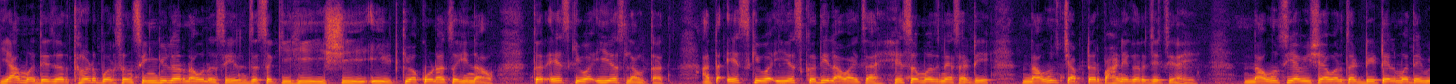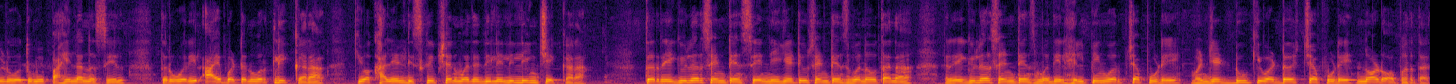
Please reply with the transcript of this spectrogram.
यामध्ये जर थर्ड पर्सन सिंग्युलर नाऊन असेल जसं की ही शी इट किंवा कोणाचंही नाव तर एस किंवा ई एस लावतात. आता एस किंवा ई एस कधी लावायचा हे समजण्यासाठी नाऊन्स चॅप्टर पाहणे गरजेचे आहे. नाऊन्स या विषयावरचा डिटेलमध्ये व्हिडिओ तुम्ही पाहिला नसेल तर वरील आय बटनवर क्लिक करा किंवा खालील डिस्क्रिप्शनमध्ये दिलेली लिंक चेक करा. तर रेग्युलर सेंटेन्सचे निगेटिव्ह सेंटेन्स बनवताना रेग्युलर सेंटेन्समधील हेल्पिंग वर्बच्या पुढे म्हणजे डू किंवा डसच्या पुढे नॉट वापरतात.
